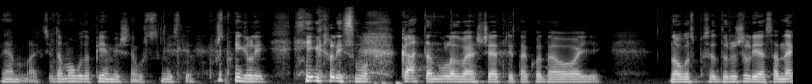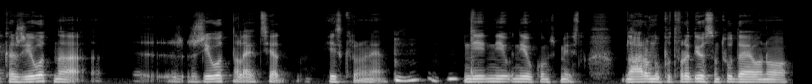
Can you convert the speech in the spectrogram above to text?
Nemam lekciju, da mogu da pijem više nego što sam mislio. Pošto igrali, igrali smo Kata 0.24, tako da ovaj, mnogo smo se družili, a sad neka životna, životna lekcija iskreno nemam. Mm -hmm. ni, ni, ni u kom smislu. Naravno, potvrdio sam tu da je ono,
